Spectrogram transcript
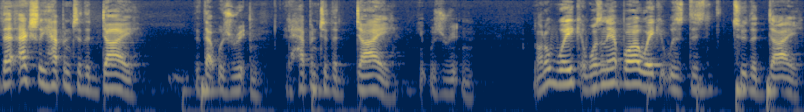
that actually happened to the day that that was written. It happened to the day it was written. Not a week, it wasn't out by a week, it was to the day.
